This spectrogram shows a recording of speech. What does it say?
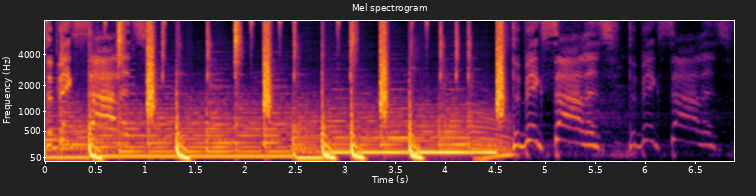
The big silence. The big silence. The big silence.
